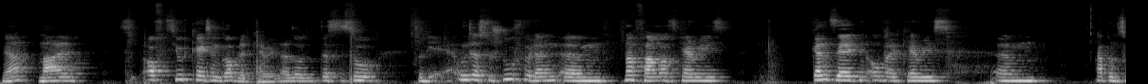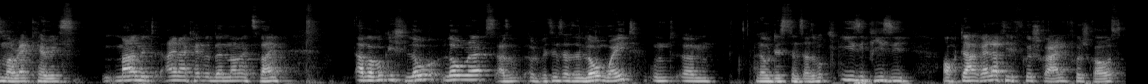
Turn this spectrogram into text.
Ja? Mal oft Suitcase und Goblet Carries. Also das ist so, so die unterste Stufe. Dann ähm, nach Farmers Carries, ganz selten Overhead Carries, ähm, ab und zu mal Rack Carries. Mal mit einer Kette, dann mal mit zwei. Aber wirklich Low, low Reps, also beziehungsweise Low Weight und ähm, Low Distance. Also wirklich easy peasy. Auch da relativ frisch rein, frisch raus.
